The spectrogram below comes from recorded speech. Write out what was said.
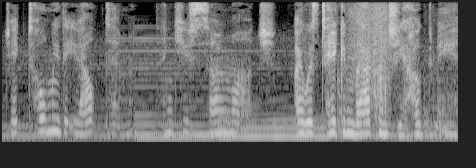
Jake told me that you helped him. Thank you so much. I was taken back when she hugged me,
